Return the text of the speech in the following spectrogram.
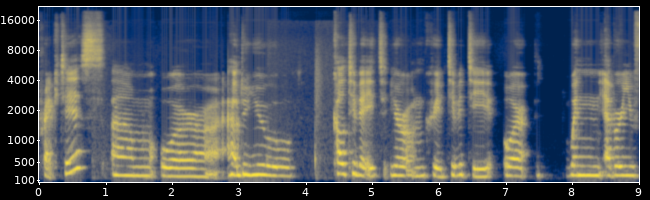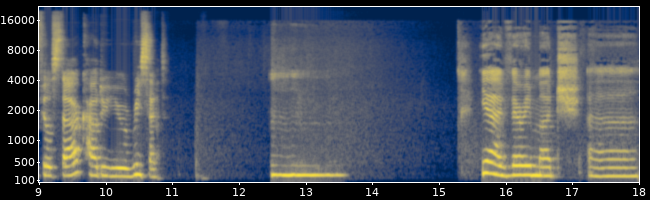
practice um, or how do you cultivate your own creativity or whenever you feel stuck how do you reset Mm. Yeah, I very much. Uh,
